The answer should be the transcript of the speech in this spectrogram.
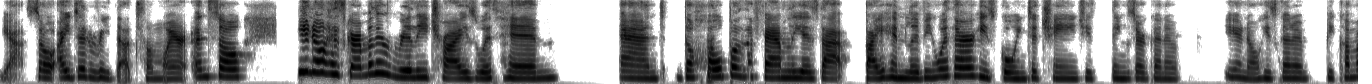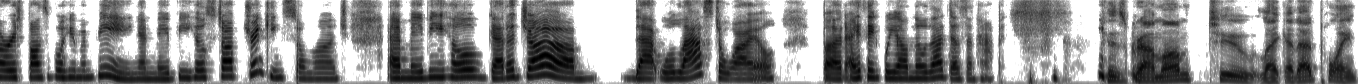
Yeah. So I did read that somewhere. And so, you know, his grandmother really tries with him. And the hope of the family is that by him living with her, he's going to change. He, things are going to, you know, he's going to become a responsible human being. And maybe he'll stop drinking so much. And maybe he'll get a job that will last a while. But I think we all know that doesn't happen. His grandmom, too, like at that point,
